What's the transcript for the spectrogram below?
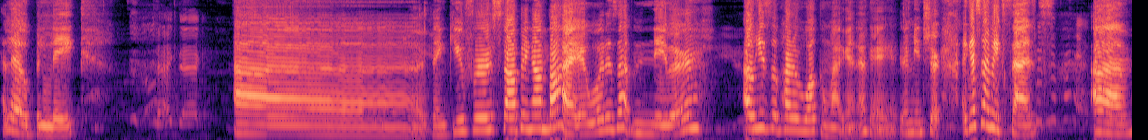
Hello, Blake. Uh, thank you for stopping on by. What is up, neighbor? Oh, he's a part of Welcome Wagon. Okay, I mean, sure. I guess that makes sense. Um,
